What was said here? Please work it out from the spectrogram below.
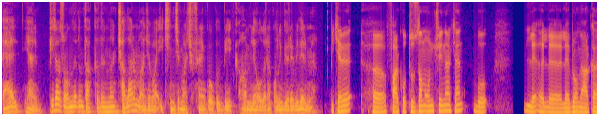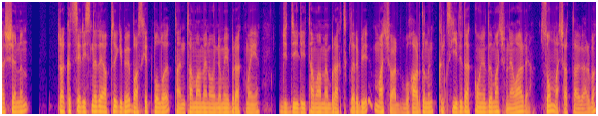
Bel yani biraz onların dakikalarından çalar mı acaba ikinci maç Frank Vogel bir hamle olarak onu görebilir mi? Bir kere e, fark 30'dan 13'e inerken bu Le, Le, LeBron ve arkadaşlarının Rocket serisinde de yaptığı gibi basketbola hani tamamen oynamayı bırakmayı, ciddiliği tamamen bıraktıkları bir maç vardı. Bu Harden'ın 47 dakika oynadığı maç mı ne var ya? Son maç hatta galiba.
